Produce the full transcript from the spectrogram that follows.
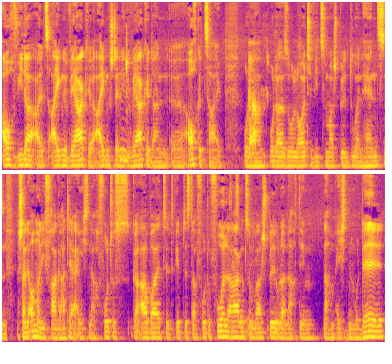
auch wieder als eigene Werke, eigenständige mhm. Werke dann äh, auch gezeigt. Oder, ja. oder so Leute wie zum Beispiel Duane Hansen. Da stand ja auch mal die Frage, hat er eigentlich nach Fotos gearbeitet? Gibt es da Fotovorlagen zum Beispiel oder nach dem, nach dem echten Modell?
